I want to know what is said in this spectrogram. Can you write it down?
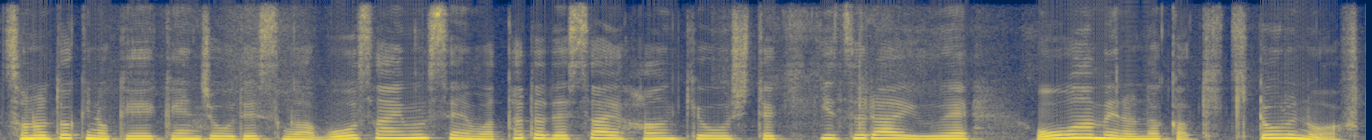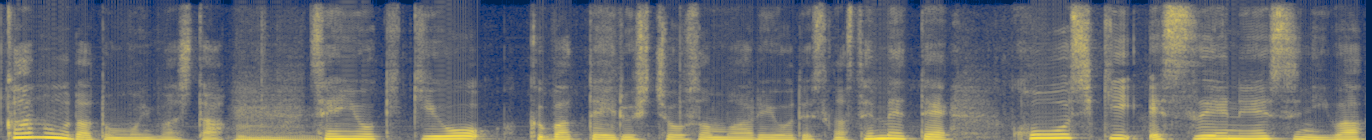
その時の経験上ですが防災無線はただでさえ反響して聞きづらい上大雨の中聞き取るのは不可能だと思いました、うん。専用機器を配っている市町村もあるようですがせめて公式 SNS には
